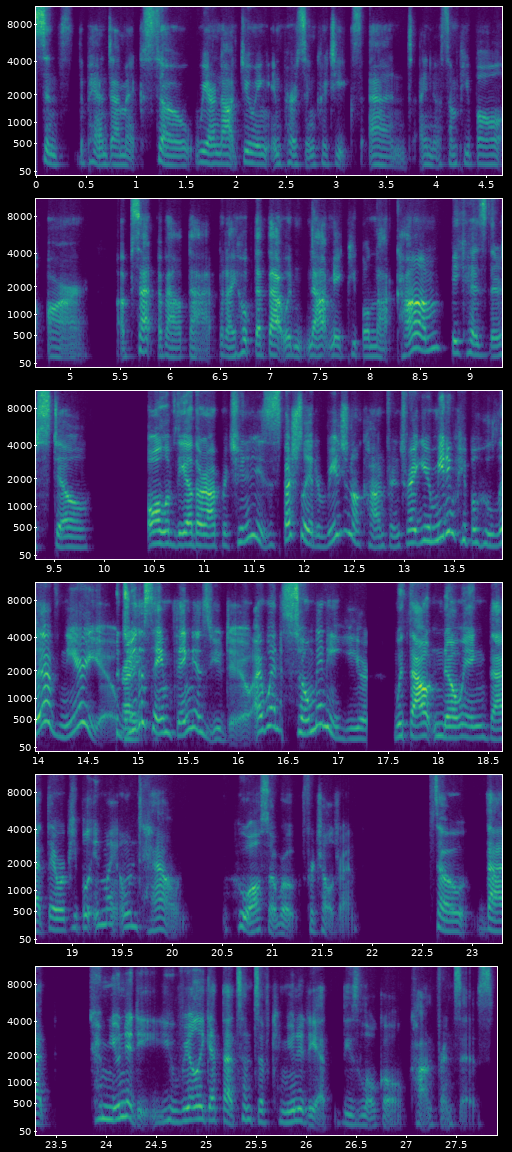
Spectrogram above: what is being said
since the pandemic. So we are not doing in person critiques. And I know some people are upset about that, but I hope that that would not make people not come because there's still all of the other opportunities, especially at a regional conference, right? You're meeting people who live near you, right. do the same thing as you do. I went so many years without knowing that there were people in my own town who also wrote for children. So that community, you really get that sense of community at these local conferences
